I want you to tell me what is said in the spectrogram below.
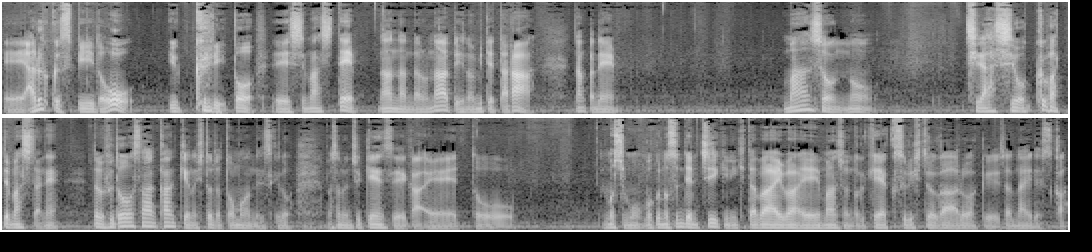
えー歩くスピードをゆっくりと、えーしまして何なんだろうなっていうのを見てたらなんかねマンションのチラシを配ってましたね。多分不動産関係の人だと思うんですけど、まあ、その受験生がえーっともしも僕の住んでる地域に来た場合は、えーマンションとか契約する必要があるわけじゃないですか。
